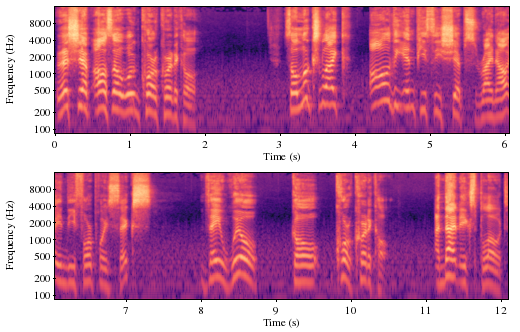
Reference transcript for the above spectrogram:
This ship also won't core critical. So looks like all the NPC ships right now in the 4.6, they will go core critical and then explode.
